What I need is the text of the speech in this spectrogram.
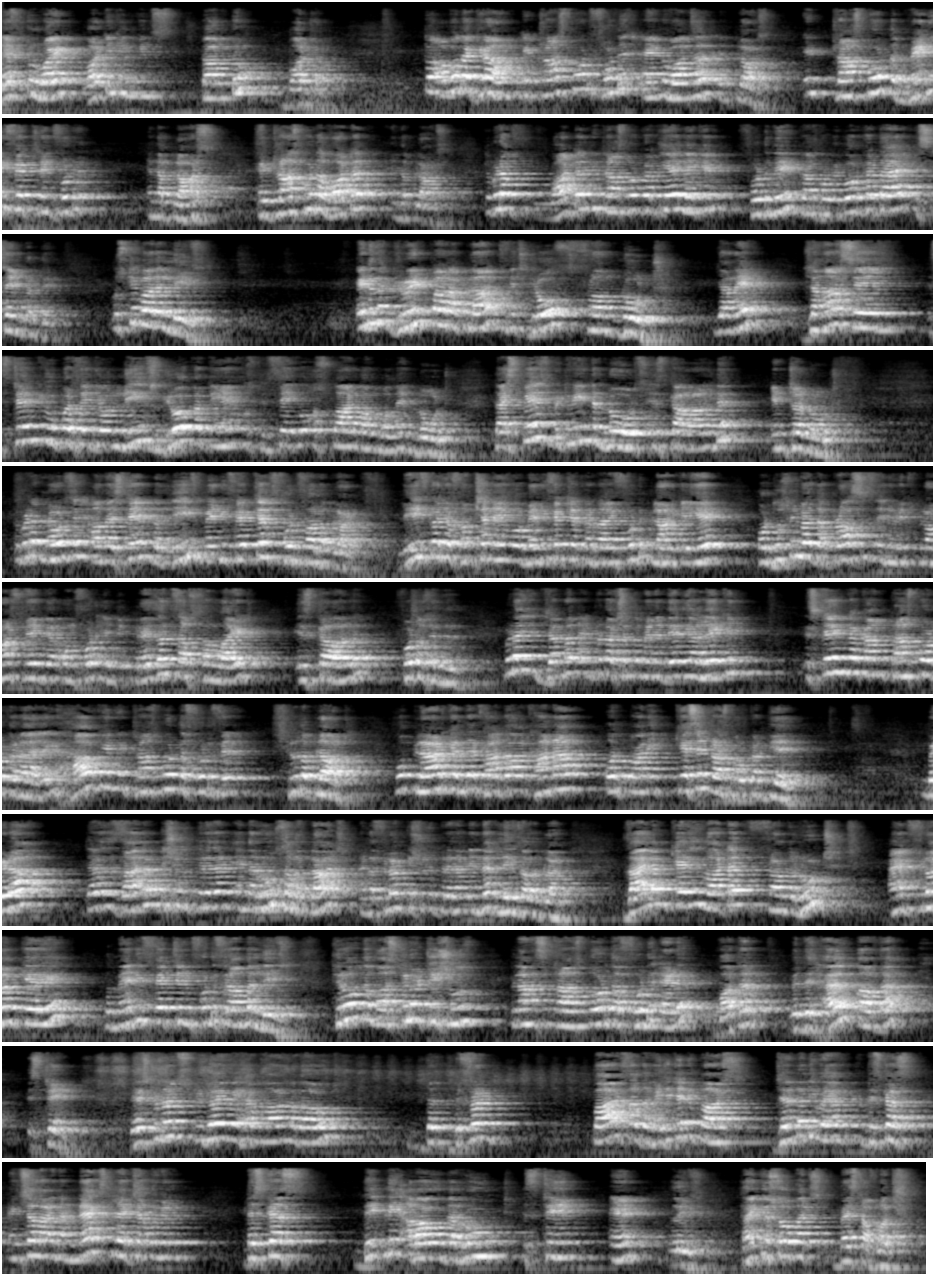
left to right vertical means top to bottom तो above the ground it transport food and water in plants it transport the manufacturing food in the plants it transport the water in the plants. तो बेटा water भी transport करती है, लेकिन food भी transport कौन करता है? स्टेम करते हैं। उसके बाद है leaves it is a green part of plant which grows from root यानी जहाँ से स्टेम के ऊपर से जो लीव्स ग्रो करते हैं, उस हिस्से को उस पार्ट को हम बोलते हैं node the space between the nodes is called internode तो बेटा नोड से on the stem the leaf manufactures food for the plant leaf का जो फ़ंक्शन है, वो मैन्युफैक्चर करता है फ़ूड प्लांट के लिए। और दूसरी बात the process in which plants make their own food in the presence of sunlight is called photosynthesis बड़ा ये जनरल इंट्रोडक्शन तो मैंने दे दिया, लेकिन स्टेम का काम ट्रांसपोर्ट करना है। लेकिन how can we transport the food through the plant वो प्लांट के अंदर खाता, खाना और पानी कैसे ट्रांसपोर्ट करती है? बेटा, there is a xylem tissue present in the roots of the plant and the phloem tissue is present in the leaves of the plant. Xylem carries water from the root and phloem carry the manufactured food from the leaves through the vascular tissues plants transport the food and water with the help of the stem. The students, today we have learned about the different parts of the vegetative parts. Generally, we have discussed. Inshallah, in the next lecture, we will discuss deeply about the root, stem, and leaf. Thank you so much. Best of luck.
